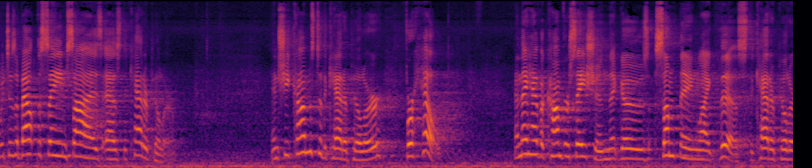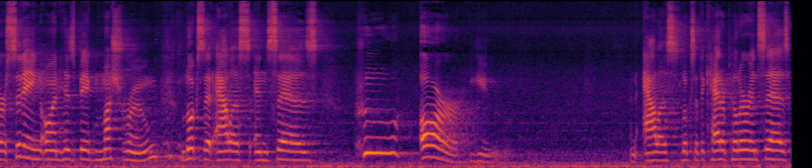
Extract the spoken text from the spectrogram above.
which is about the same size as the caterpillar and she comes to the caterpillar for help. And they have a conversation that goes something like this The caterpillar, sitting on his big mushroom, looks at Alice and says, Who are you? And Alice looks at the caterpillar and says,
